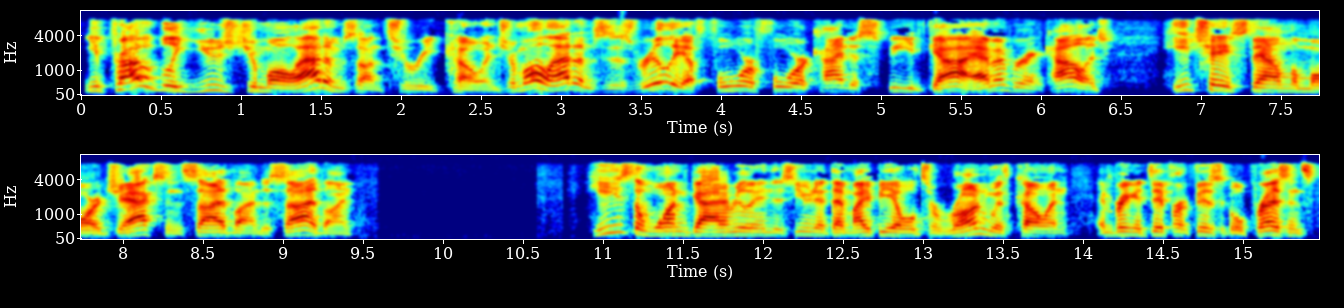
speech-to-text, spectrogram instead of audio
you'd probably use Jamal Adams on Tarik Cohen. Jamal Adams is really a 4 4 kind of speed guy. I remember in college, he chased down Lamar Jackson sideline to sideline. he's the one guy really in this unit that might be able to run with Cohen and bring a different physical presence.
